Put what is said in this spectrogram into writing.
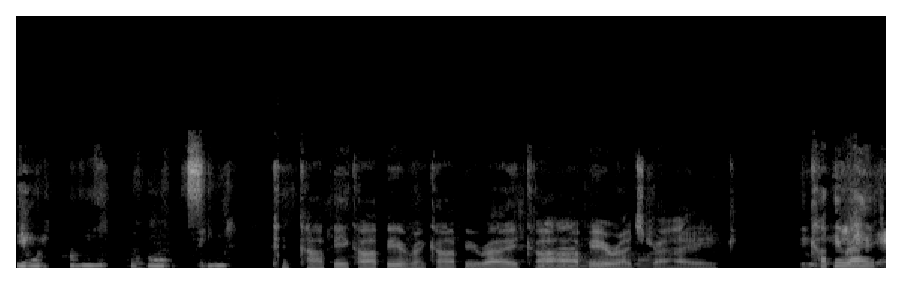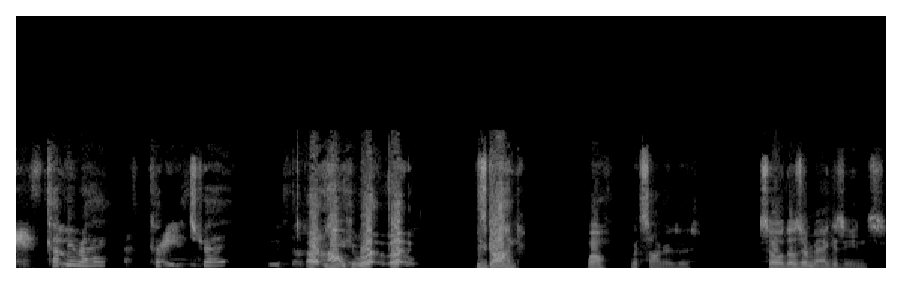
beauty coming over the sea. Copy, copyright, copyright, copyright strike. Dude, Copyright. Copyright, That's copyright crazy. strike. So uh, he, what, what? He's gone. Well, what song is this? So those are magazines.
